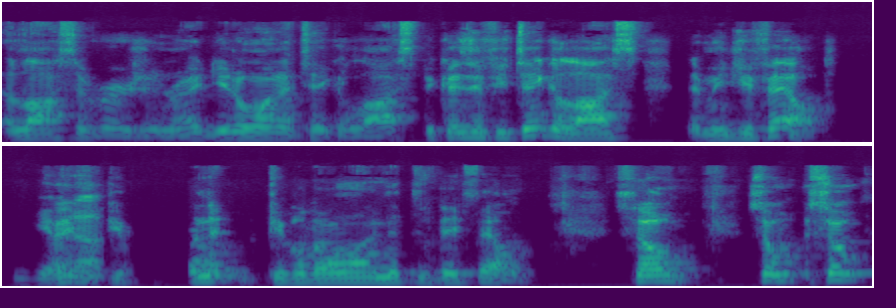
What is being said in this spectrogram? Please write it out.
a loss aversion, right? You don't want to take a loss because if you take a loss, that means you failed. Right? People, people don't want to admit that they failed. So, so, so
